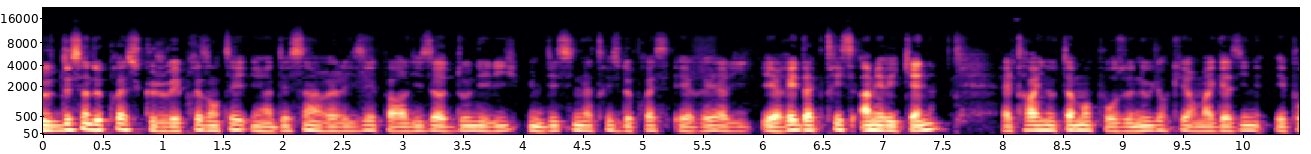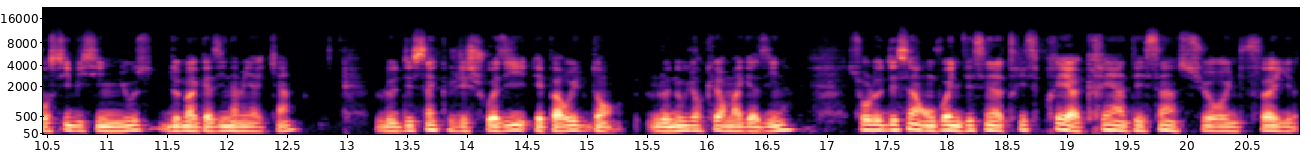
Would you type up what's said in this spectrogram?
Le dessin de presse que je vais présenter est un dessin réalisé par Lisa Donnelly, une dessinatrice de presse et, rédactrice américaine. Elle travaille notamment pour The New Yorker Magazine et pour CBC News, deux magazines américains. Le dessin que j'ai choisi est paru dans le New Yorker Magazine. Sur le dessin, on voit une dessinatrice prête à créer un dessin sur une feuille.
